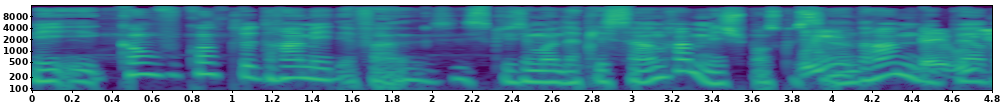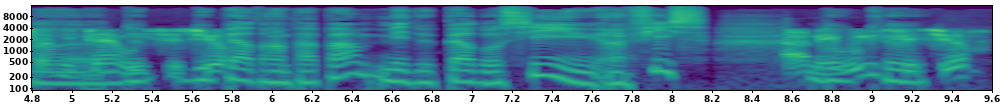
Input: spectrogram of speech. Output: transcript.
Mais quand, quand le drame est, enfin, excusez-moi d'appeler ça un drame, mais je pense que c'est un drame de, ben perdre, de, perdre un papa, mais de perdre aussi un fils. Ah, mais oui, c'est euh, sûr.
